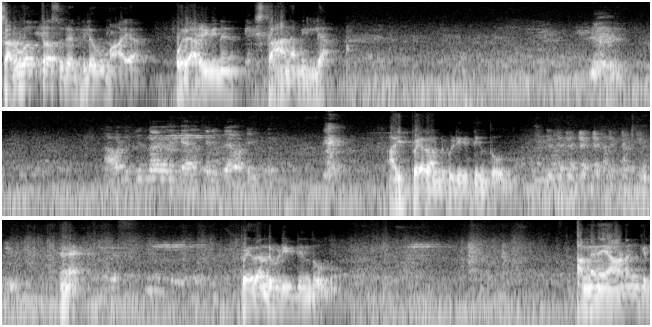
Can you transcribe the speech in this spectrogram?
സർവത്ര സുരഭിലവുമായ ഒരറിവിന് സ്ഥാനമില്ല. ഇപ്പ ഏതാണ്ട് പിടികിട്ടിന്ന് തോന്നുന്നു. ഏ? ഇപ്പൊ ഏതാണ്ട് പിടികിട്ടിന്ന് തോന്നുന്നു. അങ്ങനെയാണെങ്കിൽ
